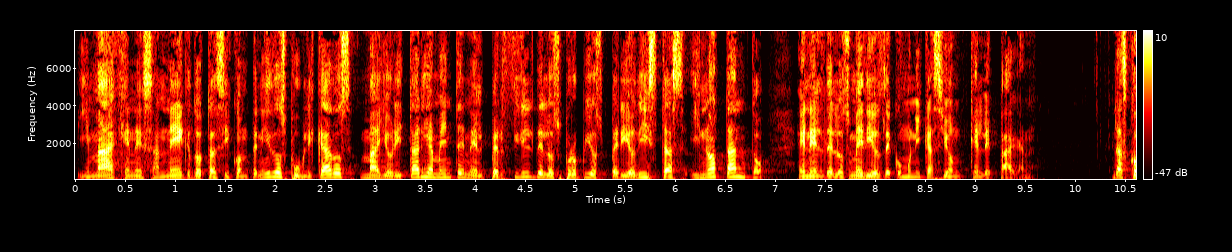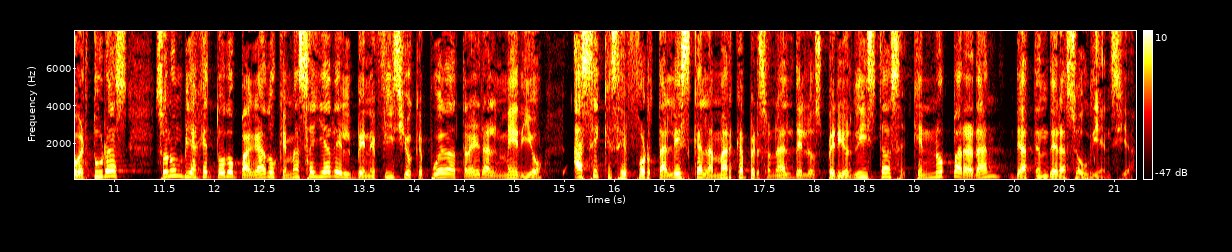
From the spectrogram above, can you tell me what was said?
imágenes, anécdotas y contenidos publicados mayoritariamente en el perfil de los propios periodistas y no tanto en el de los medios de comunicación que le pagan. Las coberturas son un viaje todo pagado que más allá del beneficio que pueda traer al medio, hace que se fortalezca la marca personal de los periodistas que no pararán de atender a su audiencia.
